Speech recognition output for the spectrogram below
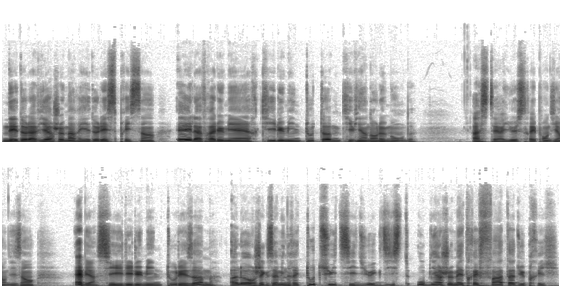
né de la Vierge Marie et de l'Esprit Saint, est la vraie lumière qui illumine tout homme qui vient dans le monde. Astérius répondit en disant eh bien, s'il illumine tous les hommes, alors j'examinerai tout de suite si Dieu existe, ou bien je mettrai fin à du prix.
